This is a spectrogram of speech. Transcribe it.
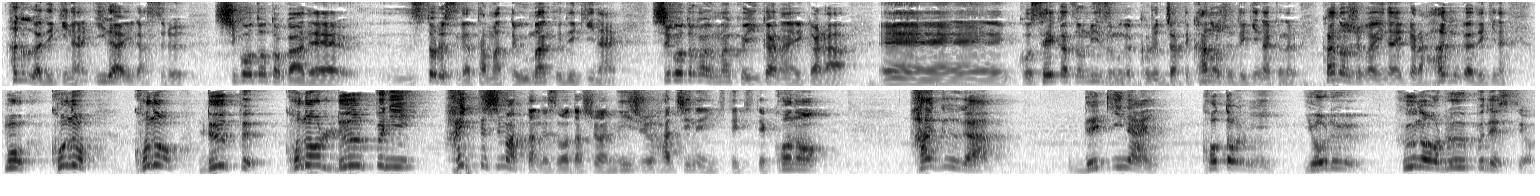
ハグができない。イライラする。仕事とかでストレスが溜まってうまくできない。仕事がうまくいかないから、えー、こう生活のリズムが狂っちゃって彼女できなくなる。彼女がいないからハグができない。もうこのこのループこのループに入ってしまったんです。私は。28年生きてきてこのハグができないことによる負のループですよ。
